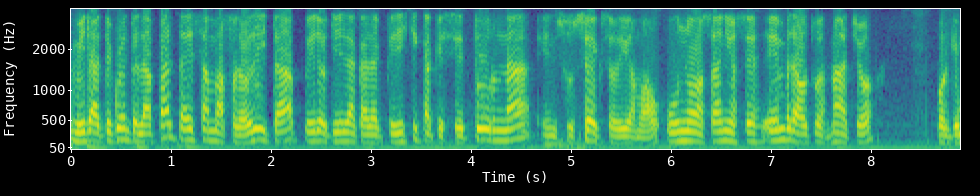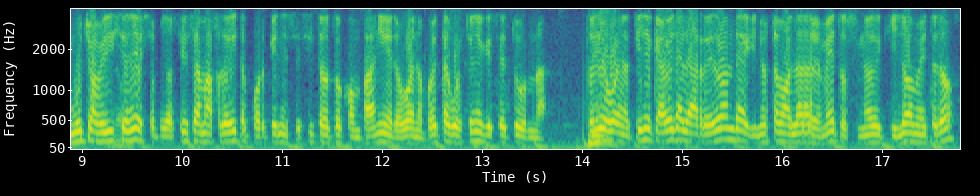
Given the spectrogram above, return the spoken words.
Mira, te cuento, la palta es hermafrodita, pero tiene la característica que se turna en su sexo, digamos. Unos años es hembra, otro es macho, porque muchos me dicen eso, pero si es hermafrodita, ¿por qué necesita otro compañero? Bueno, por esta cuestión es que se turna. Entonces, Bien. bueno, tiene que haber a la redonda, y no estamos hablando de metros, sino de kilómetros,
